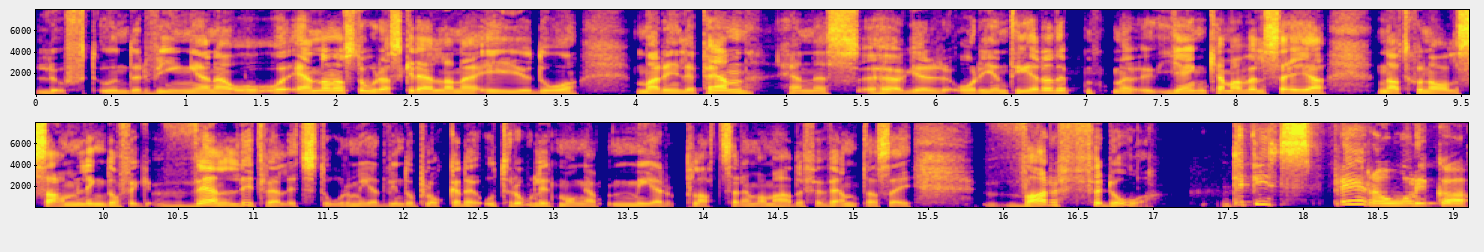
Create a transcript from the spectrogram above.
luft under vingarna. Och, och en av de stora skrällarna är ju då Marine Le Pen, hennes högerorienterade eh, gäng kan man väl säga. National Samling, de fick väldigt, väldigt stor medvind och plockade otroligt många mer platser än vad man hade förväntat sig. Varför då? Det finns flera olika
